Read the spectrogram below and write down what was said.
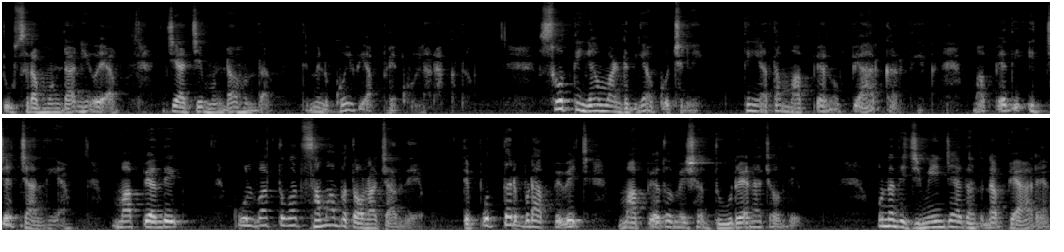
ਦੂਸਰਾ ਮੁੰਡਾ ਨਹੀਂ ਹੋਇਆ, ਜੇ ਅੱਜ ਇਹ ਮੁੰਡਾ ਹੁੰਦਾ ਤੇ ਮੈਨੂੰ ਕੋਈ ਵੀ ਆਪਣੇ ਕੋਲ ਨਾ ਰੱਖਦਾ। ਸੋ ਧੀਆਂ ਵੰਡਦੀਆਂ ਕੁਛ ਨਹੀਂ, ਧੀਆਂ ਤਾਂ ਮਾਪਿਆਂ ਨੂੰ ਪਿਆਰ ਕਰਦੀਆਂ, ਮਾਪਿਆਂ ਦੀ ਇੱਜ਼ਤ ਚਾਹੁੰਦੀਆਂ, ਮਾਪਿਆਂ ਦੇ ਕੋਲ ਵੱਧ ਤੋਂ ਵੱਧ ਸਮਾਂ ਬਿਤਾਉਣਾ ਚਾਹੁੰਦੇ ਆ ਤੇ ਪੁੱਤਰ ਬੁਢਾਪੇ ਵਿੱਚ ਮਾਪਿਆਂ ਤੋਂ ਹਮੇਸ਼ਾ ਦੂਰ ਰਹਿਣਾ ਚਾਹੁੰਦੇ ਉਹਨਾਂ ਦੀ ਜ਼ਮੀਨ ਜਾਇਦਾਦ ਨਾਲ ਪਿਆਰ ਹੈ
